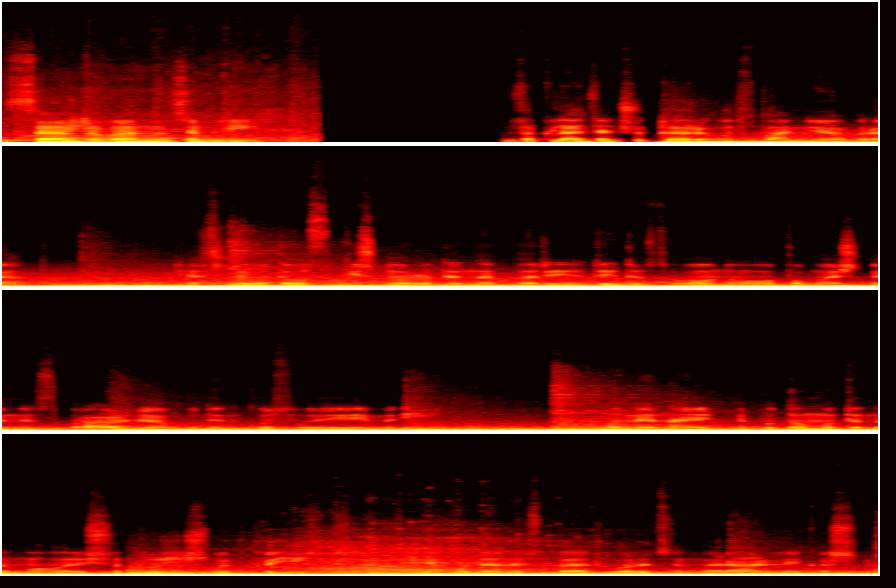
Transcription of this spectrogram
все, живе на землі. Закляття 4 останній обряд. Щаслива та успішна родина переїздить до свого нового помешкання справжнього будинку своєї мрії. Вони навіть не подумати не могли, що дуже швидко їхній спокійний будинок перетвориться на реальний кошмар.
